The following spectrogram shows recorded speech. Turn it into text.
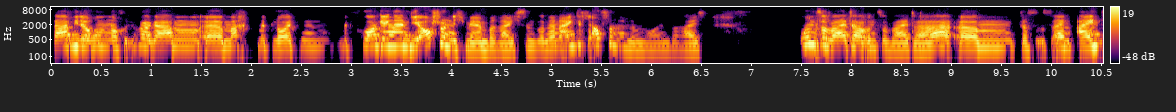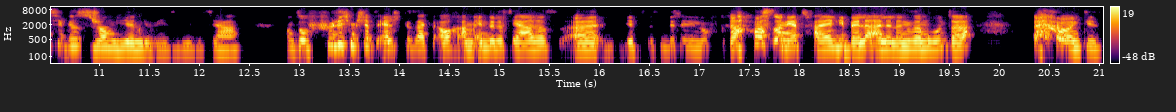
da wiederum noch Übergaben äh, macht mit Leuten, mit Vorgängern, die auch schon nicht mehr im Bereich sind, sondern eigentlich auch schon in einem neuen Bereich und so weiter und so weiter. Ähm, das ist ein einziges Jonglieren gewesen dieses Jahr. Und so fühle ich mich jetzt ehrlich gesagt auch am Ende des Jahres. Äh, jetzt ist ein bisschen die Luft raus und jetzt fallen die Bälle alle langsam runter. und die,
